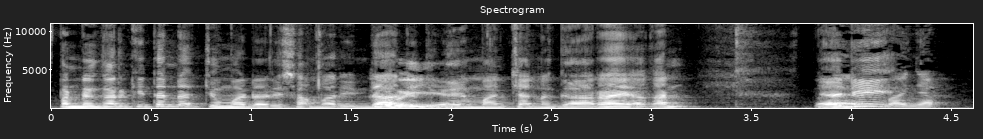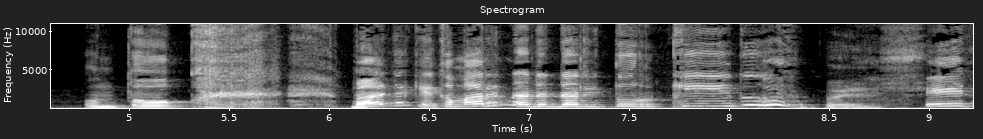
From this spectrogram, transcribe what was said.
pendengar kita enggak cuma dari Samarinda, Oh, ada iya. juga yang mancanegara ya kan. Jadi Eh, banyak. untuk banyak ya kemarin ada dari Turki itu. Wes. It,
